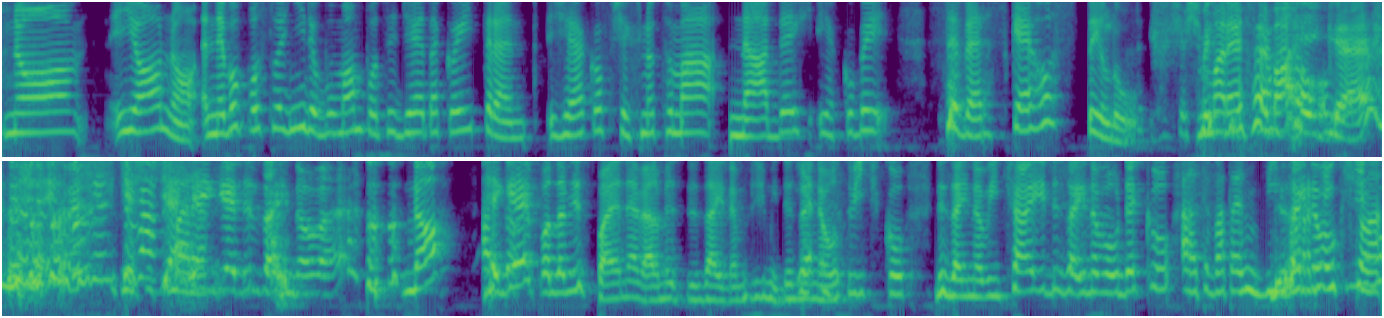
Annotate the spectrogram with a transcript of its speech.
No, Jo, no. Nebo poslední dobu mám pocit, že je takový trend, že jako všechno, co má nádech jakoby severského stylu. Myslíš třeba hygge? Ježišmarja. hygge designové? No, a Hygge je podle mě spojené velmi s designem. Musíš mít designovou svíčku, designový čaj, designovou deku. Ale to byl ten výborný, člán,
